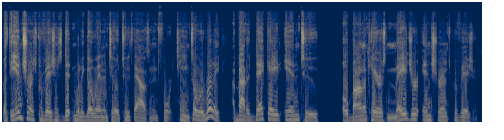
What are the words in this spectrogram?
but the insurance provisions didn't really go in until 2014. So we're really about a decade into Obamacare's major insurance provisions.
